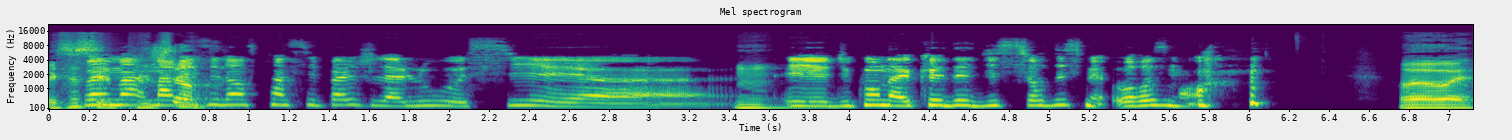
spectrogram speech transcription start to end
mais ça, c'est ma, ma résidence principale, je la loue aussi et, euh, mm. et du coup, on a que des 10 sur 10, mais heureusement. Ouais, ouais.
